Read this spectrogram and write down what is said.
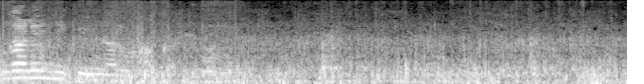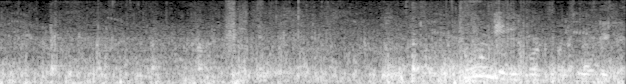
அங்காலே நிற்குது நறுமாக்க தூண்டில் போட்டு போல முடியல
